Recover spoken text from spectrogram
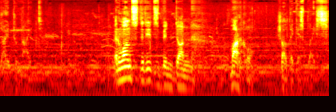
die tonight. And once the deed's been done, Marco shall take his place.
